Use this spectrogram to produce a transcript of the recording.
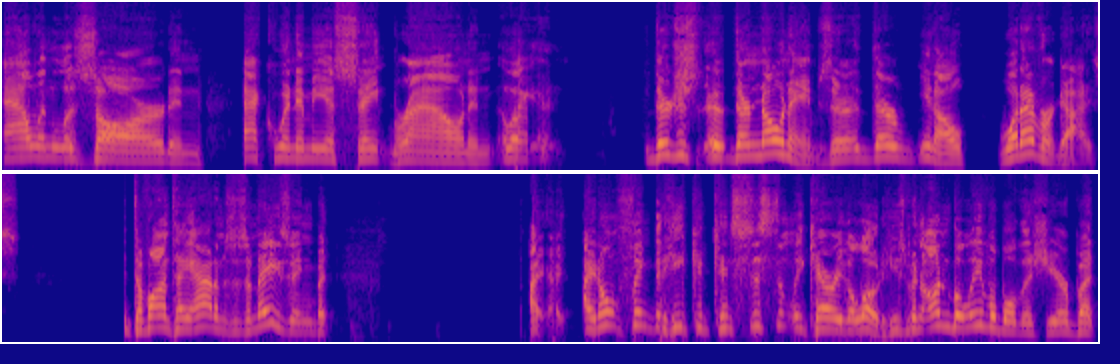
Allen Lazard and Equanimeous St. Brown and like they're just uh, they're no names. They're they're you know whatever guys. Davante Adams is amazing, but I I don't think that he could consistently carry the load. He's been unbelievable this year, but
